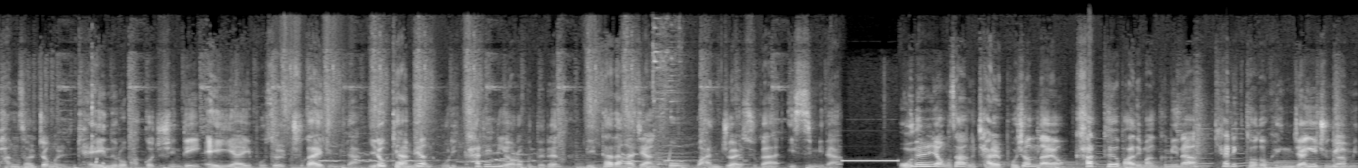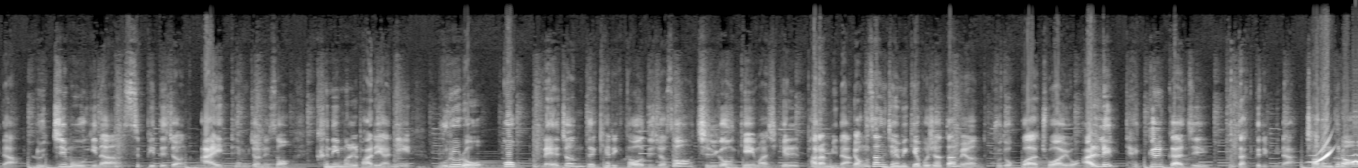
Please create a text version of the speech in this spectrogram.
방 설정을 개인으로 바꿔주신 뒤 AI 봇을 추가해줍니다. 이렇게 하면 우리 카린이 여러분들은 리타당하지 않고 완주할 수가 있습니다. 오늘 영상 잘 보셨나요? 카트 바디만큼이나 캐릭터도 굉장히 중요합니다. 루찌 모으기나 스피드전, 아이템전에서 큰 힘을 발휘하니 무료로 꼭 레전드 캐릭터 얻으셔서 즐거운 게임 하시길 바랍니다. 영상 재밌게 보셨다면 구독과 좋아요, 알림, 댓글까지 부탁드립니다. 저는 그럼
